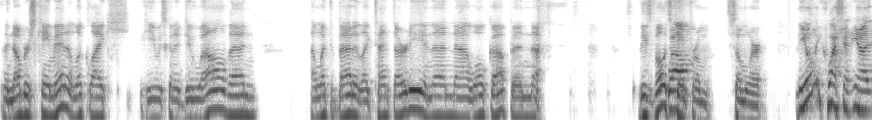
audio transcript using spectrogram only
The numbers came in. It looked like he was going to do well. Then I went to bed at like 10:30, and then uh, woke up, and uh, these votes Well- came from somewhere. The only question, you know,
